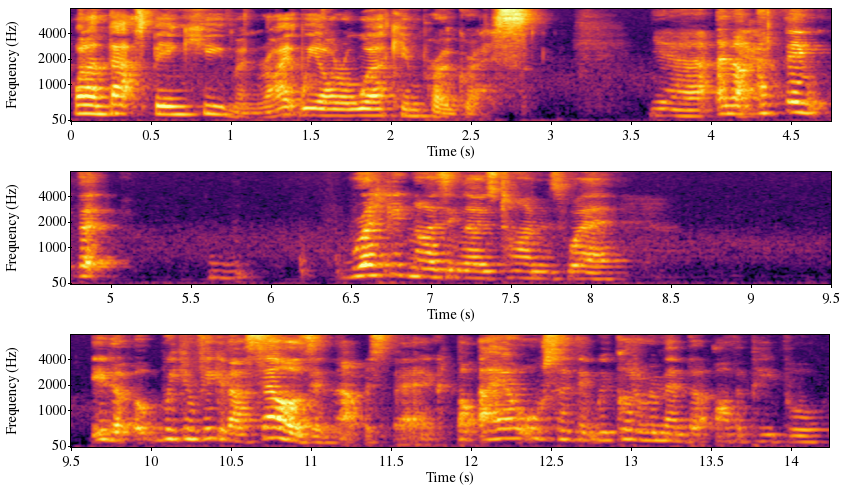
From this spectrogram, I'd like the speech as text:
Well, and that's being human, right? We are a work in progress. Yeah, and I Yeah. I think that recognizing those times where you know we can think of ourselves in that respect, but I also think we've got to remember other people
